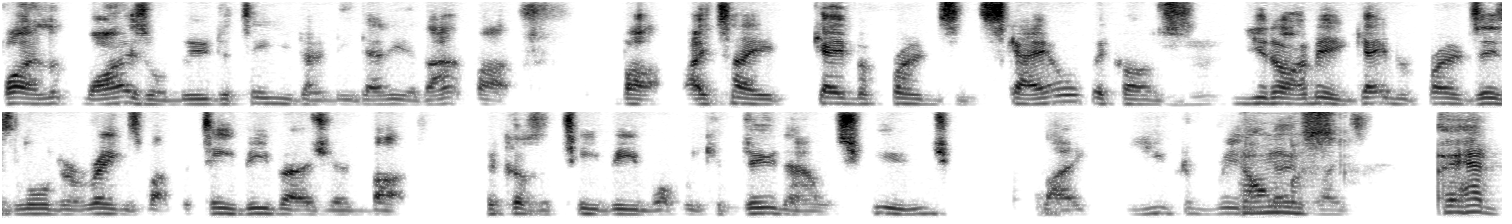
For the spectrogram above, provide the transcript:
violent wise or nudity, you don't need any of that. But but I'd say Game of Thrones in scale because Mhm. you know what I mean. Game of Thrones is Lord of the Rings, but the TV version. But because of TV, what we can do now is huge. Like you could really Almost. I had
